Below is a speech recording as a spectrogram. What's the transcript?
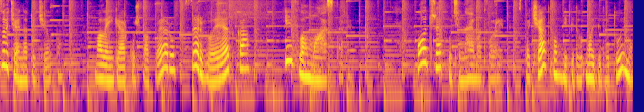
звичайна точилка маленький аркуш паперу, серветка і фломастери. Отже, починаємо творити. Спочатку ми, підготуємо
